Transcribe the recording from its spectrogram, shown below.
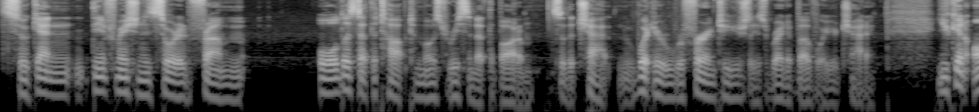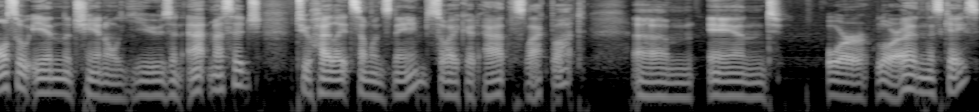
so again, the information is sorted from oldest at the top to most recent at the bottom. So the chat, what you're referring to usually is right above where you're chatting. You can also in the channel use an at message to highlight someone's name. So I could add the Slack bot um, and or Laura in this case,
